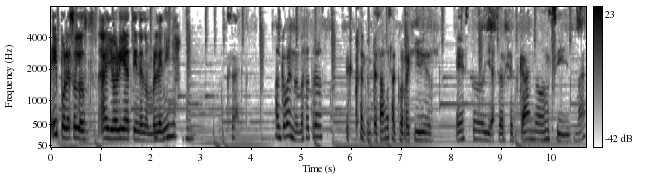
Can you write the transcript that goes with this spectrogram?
y por eso los Ayoria tiene nombre de niña. Exacto. Aunque bueno, nosotros cuando empezamos a corregir esto y hacer headcanons y más,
